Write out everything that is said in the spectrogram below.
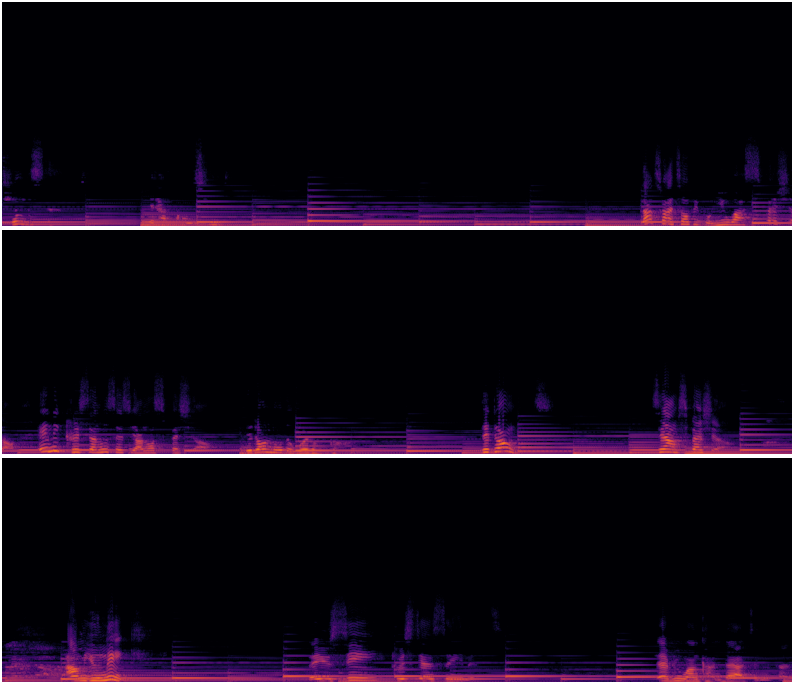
Do you understand? It had consumed. That's why I tell people you are special. Any Christian who says you are not special, they don't know the word of God. They don't. Say, I'm special. I'm unique. Then you see Christians saying it. Everyone can die at any time.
